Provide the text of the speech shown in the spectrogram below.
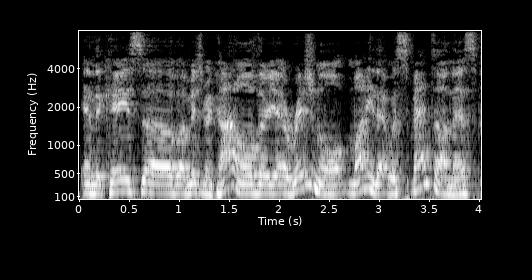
In the case of uh, Mitch McConnell, the original money that was spent on this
